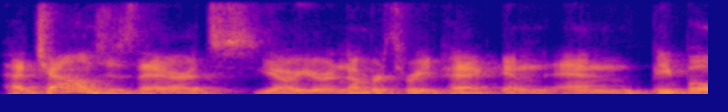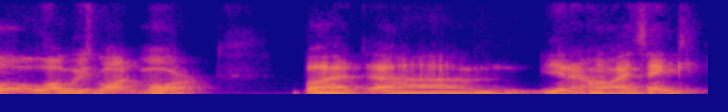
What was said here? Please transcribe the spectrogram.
had challenges there, it's you know, you're a number three pick, and and people always want more. But um, you know, I think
